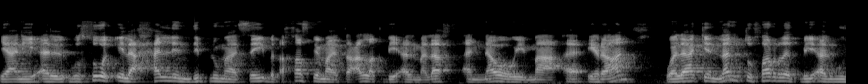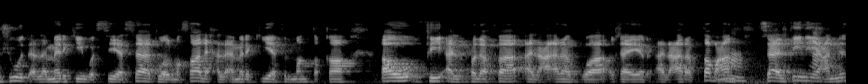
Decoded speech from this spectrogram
يعني الوصول إلى حل دبلوماسي بالأخص بما يتعلق بالملف النووي مع إيران. ولكن لن تفرط بالوجود الأمريكي والسياسات والمصالح الأمريكية في المنطقة أو في الحلفاء العرب وغير العرب، طبعا نعم. سألتيني عن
